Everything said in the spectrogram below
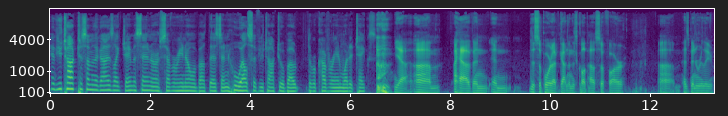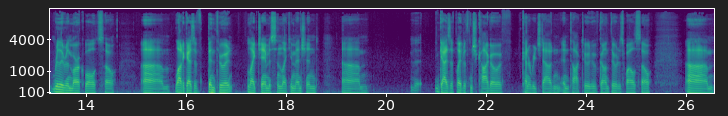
Have you talked to some of the guys like Jameson or Severino about this, and who else have you talked to about the recovery and what it takes? Yeah, um, I have, and and the support I've gotten in this clubhouse so far um, has been really, really remarkable. So um, a lot of guys have been through it, like Jameson, like you mentioned. Um, guys I've played with in Chicago have kind of reached out and, and talked to it, who've gone through it as well. So um,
